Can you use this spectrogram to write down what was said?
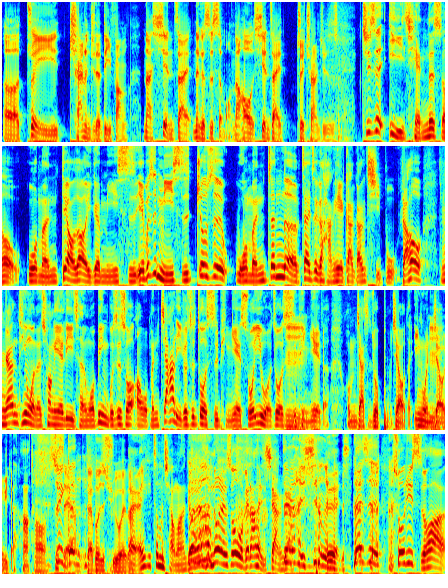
呃最 challenge 的地方，那现在那个是什么？然后现在最 challenge 的是什么？其实以前的时候，我们掉到一个迷失，也不是迷失，就是我们真的在这个行业刚刚起步。然后你刚刚听我的创业历程，我并不是说哦，我们家里就是做食品业，所以我做食品业的。我们家是做补教的，英文教育的哈。哦，所以跟该不会是徐威吧？哎哎这么巧吗？对，很多人说我跟他很像，这对啊，很像哎对。。但是说句实话。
